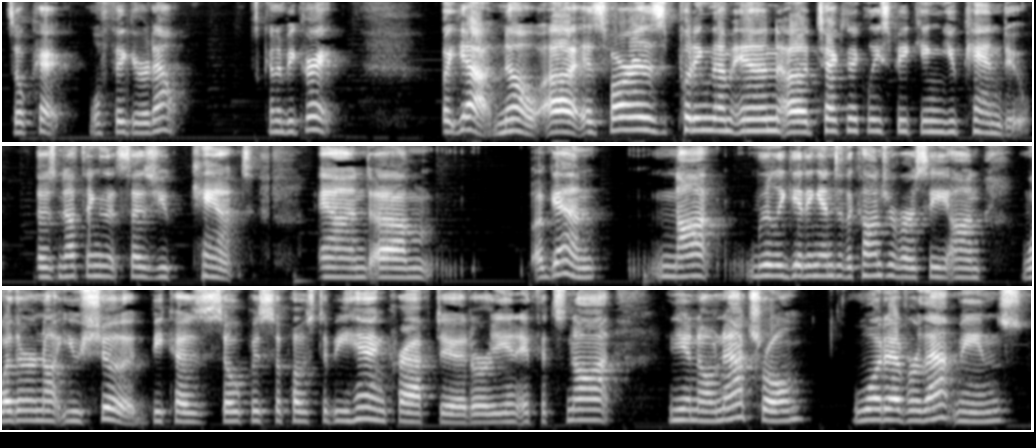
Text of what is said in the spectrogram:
It's okay. We'll figure it out. It's going to be great. But yeah, no, uh, as far as putting them in, uh, technically speaking, you can do. There's nothing that says you can't. And um, again, not really getting into the controversy on whether or not you should, because soap is supposed to be handcrafted, or if it's not, you know, natural, whatever that means,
